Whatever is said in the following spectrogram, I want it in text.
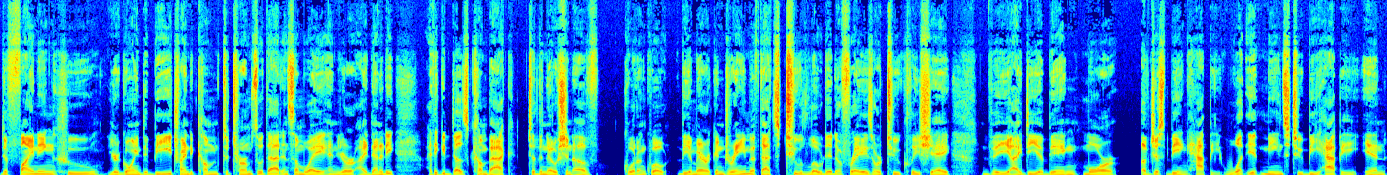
defining who you're going to be, trying to come to terms with that in some way and your identity, I think it does come back to the notion of quote unquote the American dream, if that's too loaded a phrase or too cliche, the idea being more of just being happy, what it means to be happy in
